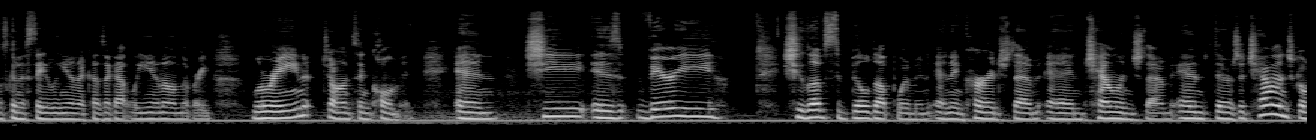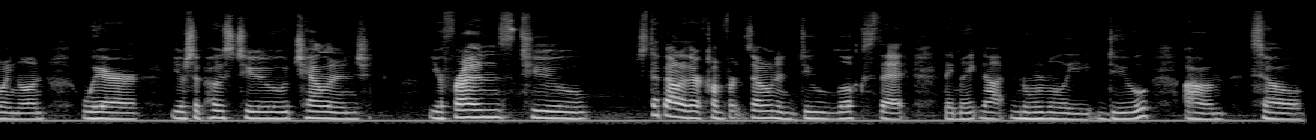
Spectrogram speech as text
was going to say Leanna because I got Leanna on the brain. Lorraine Johnson Coleman. And she is very, she loves to build up women and encourage them and challenge them. And there's a challenge going on where you're supposed to challenge your friends to step out of their comfort zone and do looks that they might not normally do. Um, so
